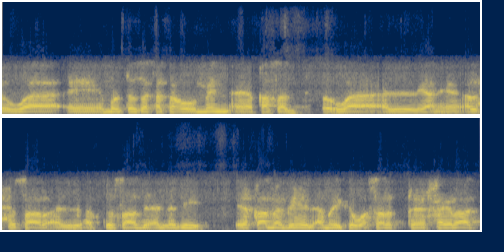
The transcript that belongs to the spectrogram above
ومرتزقته من قصد ويعني الحصار الاقتصادي الذي قام به الأمريكي وسرق خيرات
